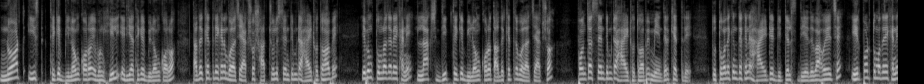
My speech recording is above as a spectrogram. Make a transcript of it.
নর্থ ইস্ট থেকে বিলং করো এবং হিল এরিয়া থেকে বিলং করো। তাদের ক্ষেত্রে এখানে বলা আছে একশো সাতচল্লিশ সেন্টিমিটার হাইট হতে হবে এবং তোমরা যারা এখানে লাক্স দ্বীপ থেকে বিলং করো, তাদের ক্ষেত্রে বলা আছে একশো পঞ্চাশ সেন্টিমিটার হাইট হতে হবে মেয়েদের ক্ষেত্রে। তো তোমাদের কিন্তু এখানে হাইটের ডিটেলস দিয়ে দেওয়া হয়েছে। এরপর তোমাদের এখানে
